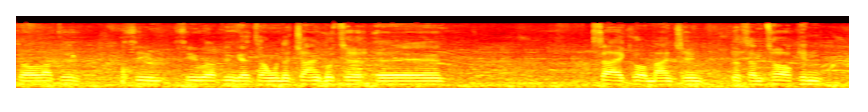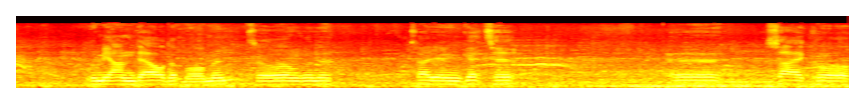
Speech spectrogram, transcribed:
So I'll have to see, see what I can get. So I'm going to try and go to um Psycho Mansion because I'm talking with my held at the moment. So I'm going to try and get to uh, Psycho.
